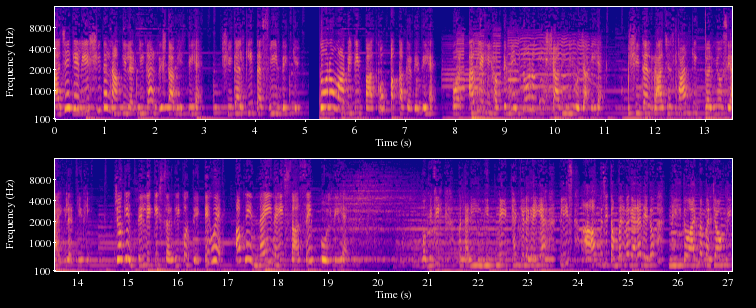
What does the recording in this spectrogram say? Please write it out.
अजय के लिए शीतल नाम की लड़की का रिश्ता भेजती है। शीतल की तस्वीर देख के। दोनों माँ बेटी बात को पक्का कर देते हैं और अगले ही हफ़्ते में दोनों की शादी भी हो जाती है। शीतल राजस्थान की गर्मियों से आई लड़की थी जो कि दिल्ली की सर्दी को देखते हुए अपनी नई नई सास से बोलती है। मम्मी जी पता नहीं इतनी ठंड लग रही है? प्लीज़ आप मुझे कंबल वगैरह दे दो नहीं तो आज मैं मर जाऊँगी।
